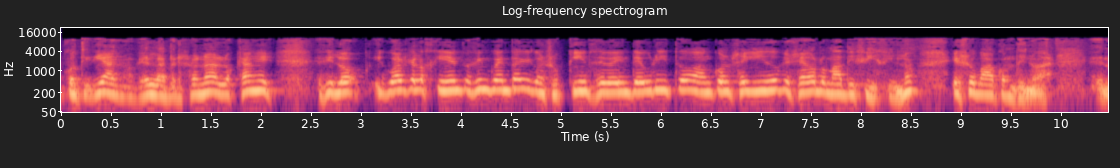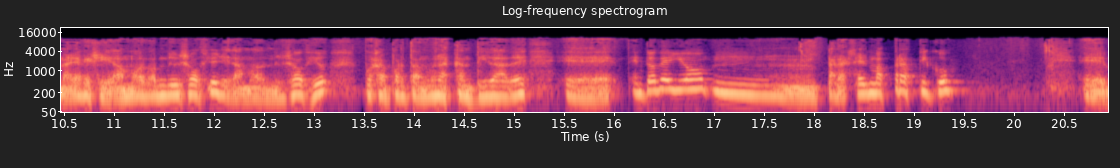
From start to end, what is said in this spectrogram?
cotidiano, que es la persona, los que han hecho, es decir, igual que los 550 que con sus 15, 20 euritos han conseguido que se haga lo más difícil, ¿no? Eso va a continuar. De manera que si llegamos a 2.000 socios, llegamos a 2.000 socios, pues aportando unas cantidades. eh, entonces yo, mm, para ser más práctico, eh,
